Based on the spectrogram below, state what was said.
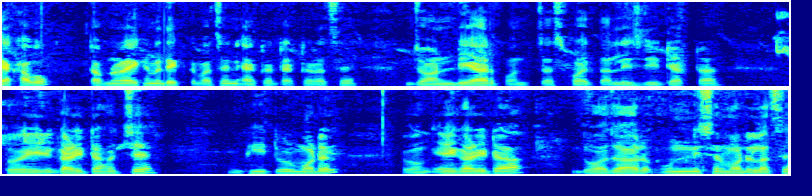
দেখাবো। তো আপনারা এখানে দেখতে পাচ্ছেন, একটা ট্র্যাক্টর আছে জন ডিয়ার পঞ্চাশ পঁয়তাল্লিশ ডি ট্র্যাক্টর। তো এই গাড়িটা হচ্ছে ভি টুর মডেল এবং এই গাড়িটা দু হাজার মডেল আছে।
